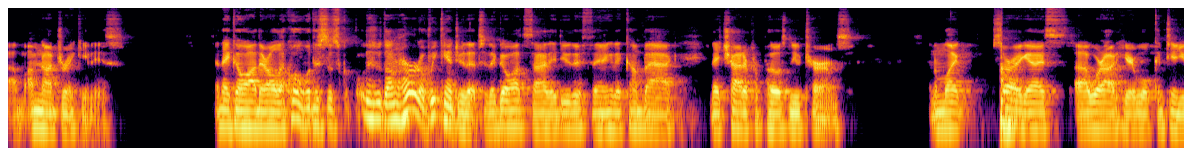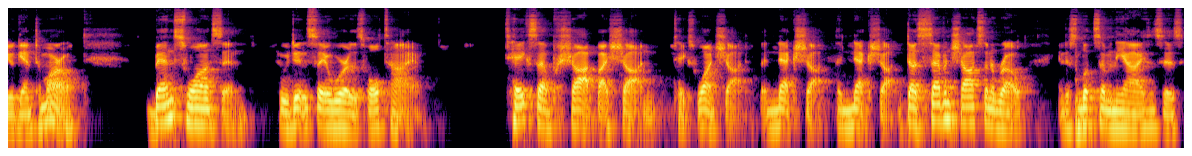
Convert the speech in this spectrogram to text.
um, I'm not drinking this. And they go out They're all like, oh, well, this is this is unheard of. We can't do that. So they go outside, they do their thing, they come back, and they try to propose new terms. And I'm like, sorry guys, uh, we're out here. We'll continue again tomorrow. Ben Swanson, who didn't say a word this whole time, takes up shot by shot and takes one shot, the next shot, the next shot, does seven shots in a row, and just looks them in the eyes and says,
